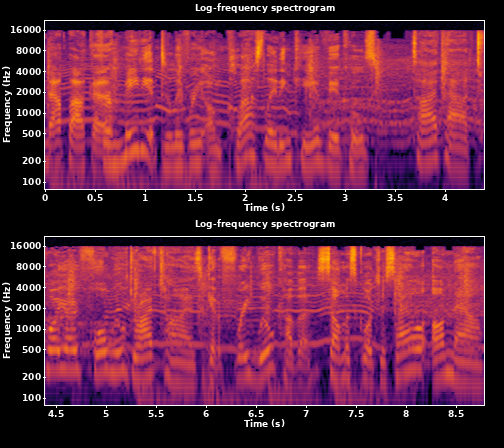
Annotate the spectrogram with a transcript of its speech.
Mount Barker. For immediate delivery on class leading Kia vehicles. Tyre Power Toyo four wheel drive tyres. Get a free wheel cover. Summer Scorcher sale on now.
